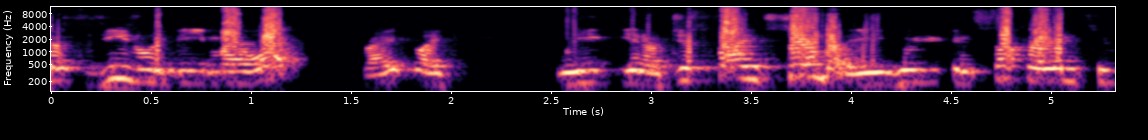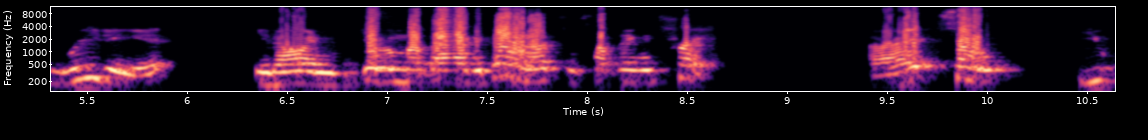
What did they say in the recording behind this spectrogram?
just as easily be my wife, right? Like we, you know, just find somebody who you can sucker into reading it, you know, and give them a bag of donuts or something and trade. All right. So you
